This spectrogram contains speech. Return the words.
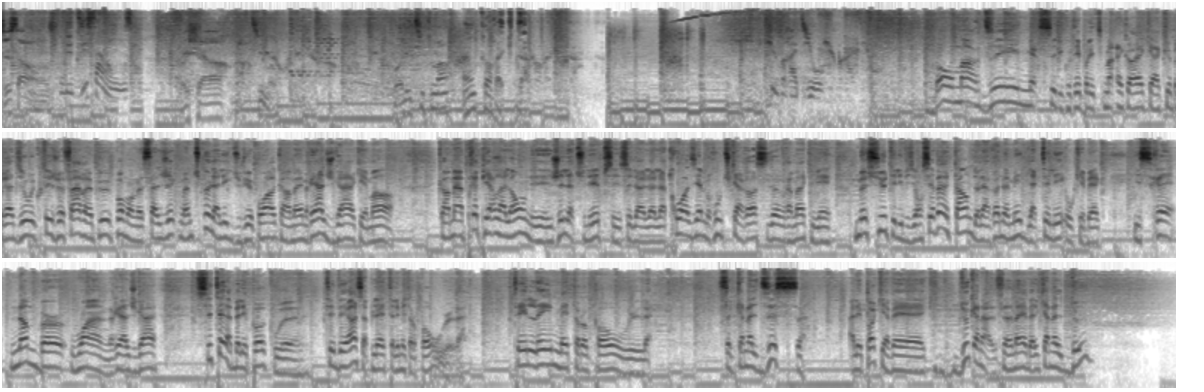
10 à 11. De 10 à 11. Richard Martineau. Politiquement incorrect. Cube Radio. Bon mardi, merci d'écouter Politiquement Incorrect à Cube Radio. Écoutez, je vais faire un peu, pas mon nostalgique, mais un petit peu la Ligue du Vieux Poil quand même. Réal Giguère qui est mort. Même, après Pierre Lalonde et Gilles Latulippe, c'est la, la, la, troisième roue du carrosse, là, vraiment, qui vient. Monsieur Télévision. S'il y avait un temple de la renommée de la télé au Québec, il serait number one, Réal. C'était la belle époque où euh, TVA s'appelait Télémétropole. Télémétropole. C'est le canal 10. À l'époque, il y avait deux canaux. Finalement, il y avait le canal 2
